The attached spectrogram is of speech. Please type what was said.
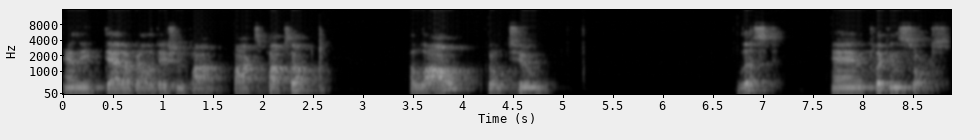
and the Data Validation pop, box pops up. Allow, go to List, and click in Source.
